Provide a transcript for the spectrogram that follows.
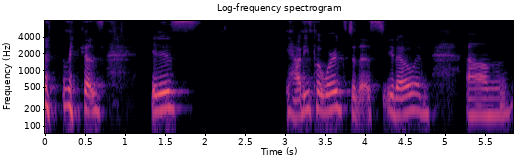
because it is, how do you put words to this, you know? And um,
